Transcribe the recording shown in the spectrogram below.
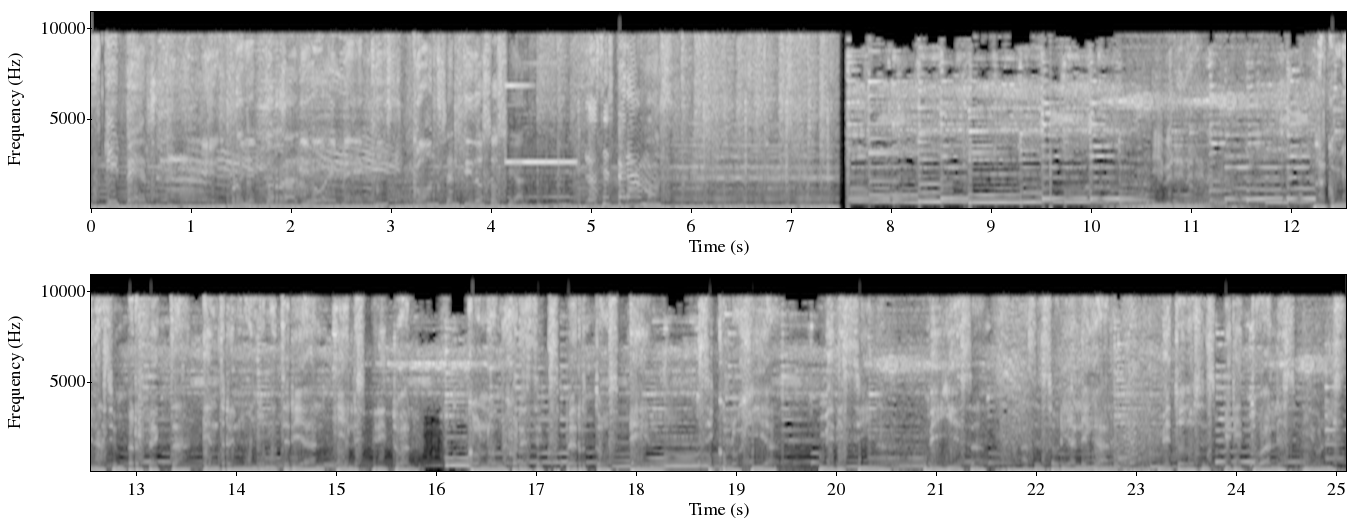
Skipper. En Proyecto Radio MX con sentido social. Los esperamos. Legal, métodos espirituales y holísticos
